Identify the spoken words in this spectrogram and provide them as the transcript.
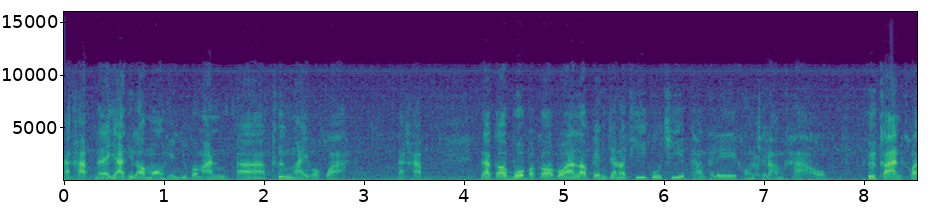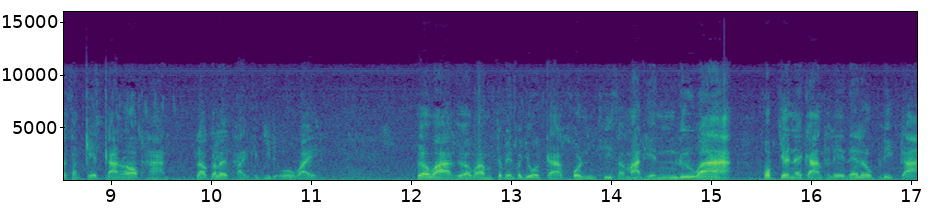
นะครับในระยะที่เรามองเห็นอยู่ประมาณอ่าครึ่งไมล์กว่าๆนะครับ แล้วก็บวกประกอบว่าเราเป็นเจ้าหน้าที่กู้ชีพทางทะเลของฉลามขาว คือการคอยสังเกตการรอบหาด เราก็เลยถ่ายคลิปวิดีโอไว้ เพื่อว่าเผื่อว่ามันจะเป็นประโยชน์กับคนที่สามารถเห็นหรือว่าพบเจอในการทะเลได้หลบหลีกได้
